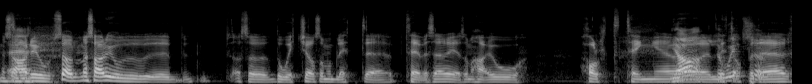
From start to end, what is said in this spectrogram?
Men så har det jo, så, men så har du jo eh, altså The Witcher, som har blitt eh, TV-serie, som har jo holdt ting eh, Ja, The litt oppe Witcher. der.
